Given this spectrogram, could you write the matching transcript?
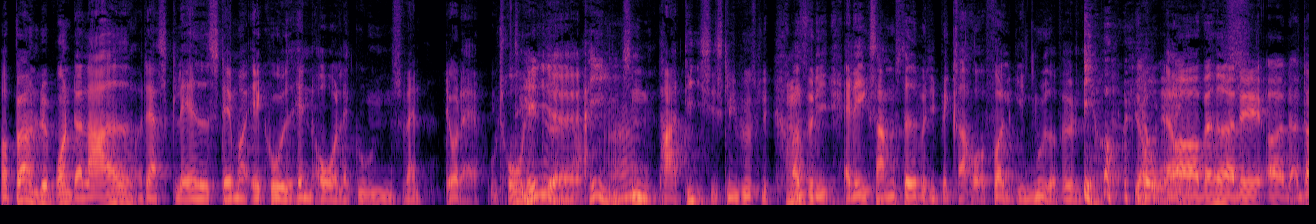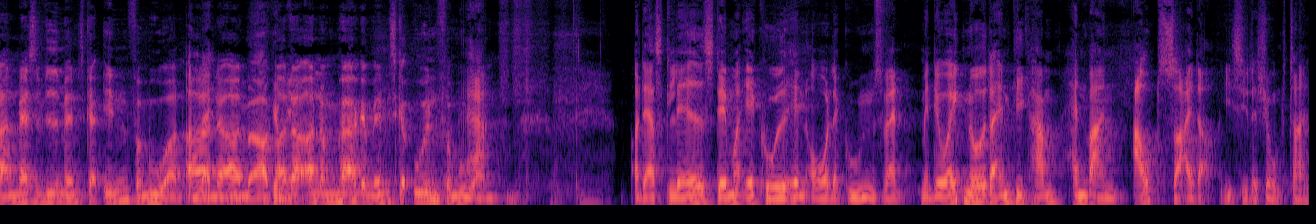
og børn løb rundt og legede, og deres glade stemmer ekkoede hen over lagunens vand. Det var da utroligt øh, sådan paradisisk lige pludselig. Mm. Også fordi, er det ikke samme sted, hvor de begraver folk i en mudderpøl? Jo. Jo, og hvad hedder det, og der- er en masse hvide mennesker inden for muren, og, og, og, mørke og, mænd. der, og nogle mørke mennesker uden for muren. Ja. Og deres glade stemmer ekkoede hen over lagunens vand. Men det var ikke noget, der angik ham. Han var en outsider i citationstegn.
